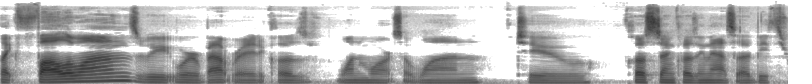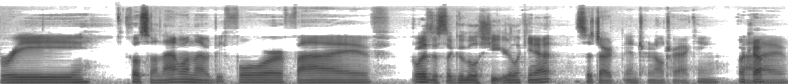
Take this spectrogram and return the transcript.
like follow-ons. We we're about ready to close one more. So one, two, close done closing that. So that'd be three. Close on that one. That would be four, five. What is this, the Google sheet you're looking at? It's just our internal tracking. Okay. Five,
